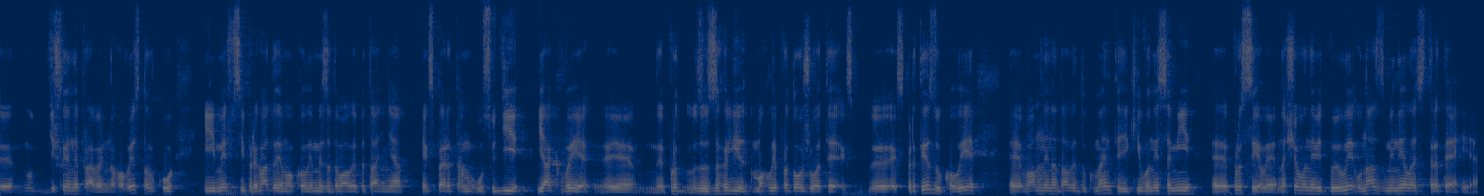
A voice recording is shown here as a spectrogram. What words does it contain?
е, ну дійшли неправильного висновку. І ми ж всі пригадуємо, коли ми задавали питання експертам у суді, як ви е, взагалі могли продовжувати експ- е, експертизу, коли е, вам не надали документи, які вони самі е, просили. На що вони відповіли? У нас змінилась стратегія.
